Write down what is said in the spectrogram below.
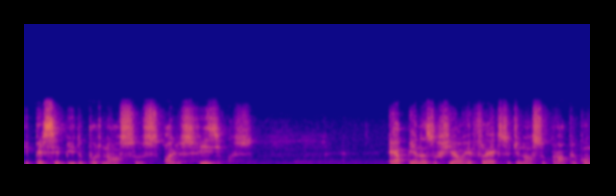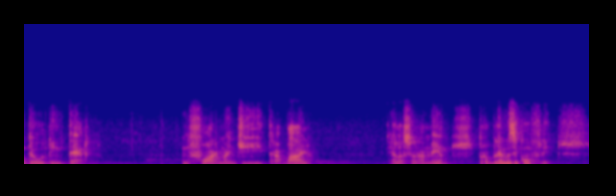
e percebido por nossos olhos físicos é apenas o fiel reflexo de nosso próprio conteúdo interno, em forma de trabalho, relacionamentos, problemas e conflitos.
